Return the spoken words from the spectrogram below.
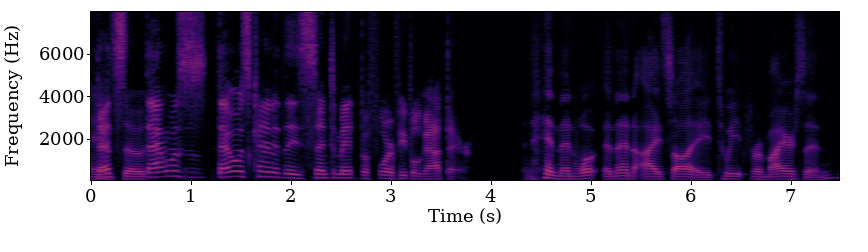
And That's so that was that was kind of the sentiment before people got there. and then what? And then I saw a tweet from Myerson,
